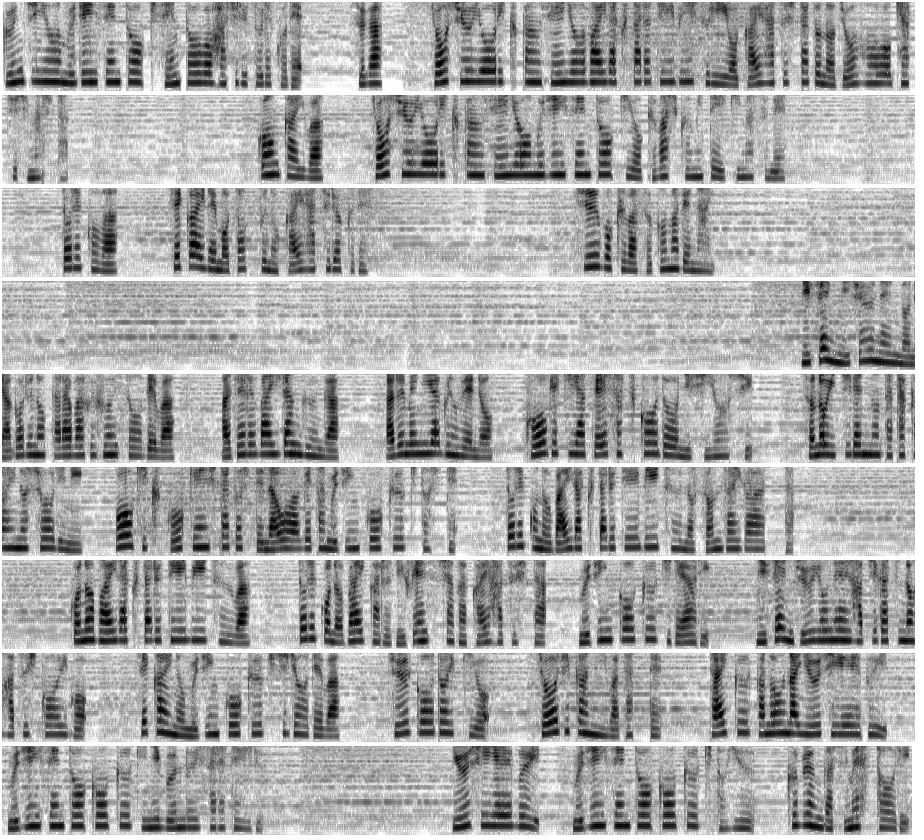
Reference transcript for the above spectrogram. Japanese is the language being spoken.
軍事用無人戦闘機戦闘を走るトルコで、菅、強襲揚陸艦専用バイラクタル TB3 を開発したとの情報をキャッチしました。今回は、強襲揚陸艦専用無人戦闘機を詳しく見ていきますね。トルコは、世界でもトップの開発力です。中国はそこまでない。2020年のナゴルノカラバフ紛争では、アゼルバイジャン軍がアルメニア軍への攻撃や偵察行動に使用し、その一連の戦いの勝利に大きく貢献したとして名を挙げた無人航空機として、トルコのバイラクタル TB2 の存在があった。このバイラクタル TB2 は、トルコのバイカルディフェンス社が開発した無人航空機であり、2014年8月の初飛行以後、世界の無人航空機市場では、中高度域を長時間にわたって対空可能な UCAV 無人戦闘航空機に分類されている。UCAV 無人戦闘航空機という区分が示す通り、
